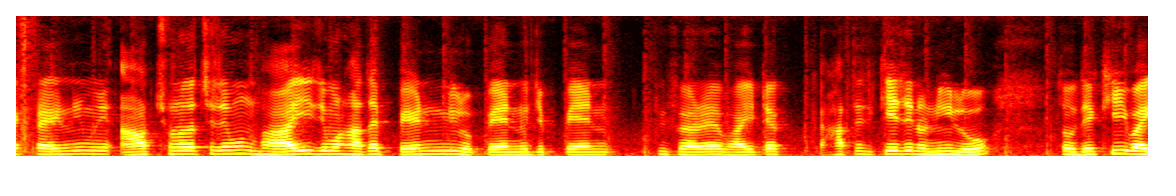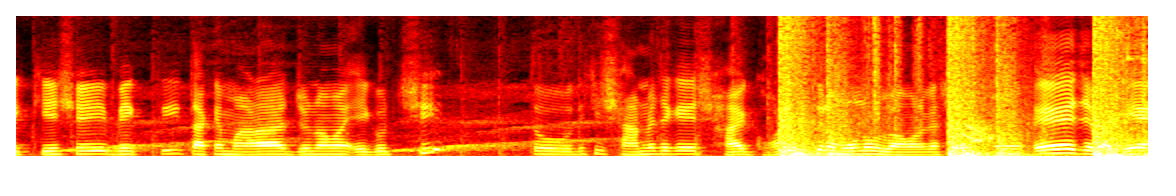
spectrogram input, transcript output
একটা এনিমি আওয়াজ শোনা যাচ্ছে যেমন ভাই যেমন হাতে পেন নিল পেন ওই যে পেন ফ্রি ফায়ারে ভাইটা হাতে কে যেন নিল, তো দেখি ভাই কে সেই ব্যক্তি, তাকে মারার জন্য আমার এগোচ্ছি, তো দেখি সামনে থেকে ঘরের ভিতরে মনে হলো আমার কাছে এ যে ভাই, এ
